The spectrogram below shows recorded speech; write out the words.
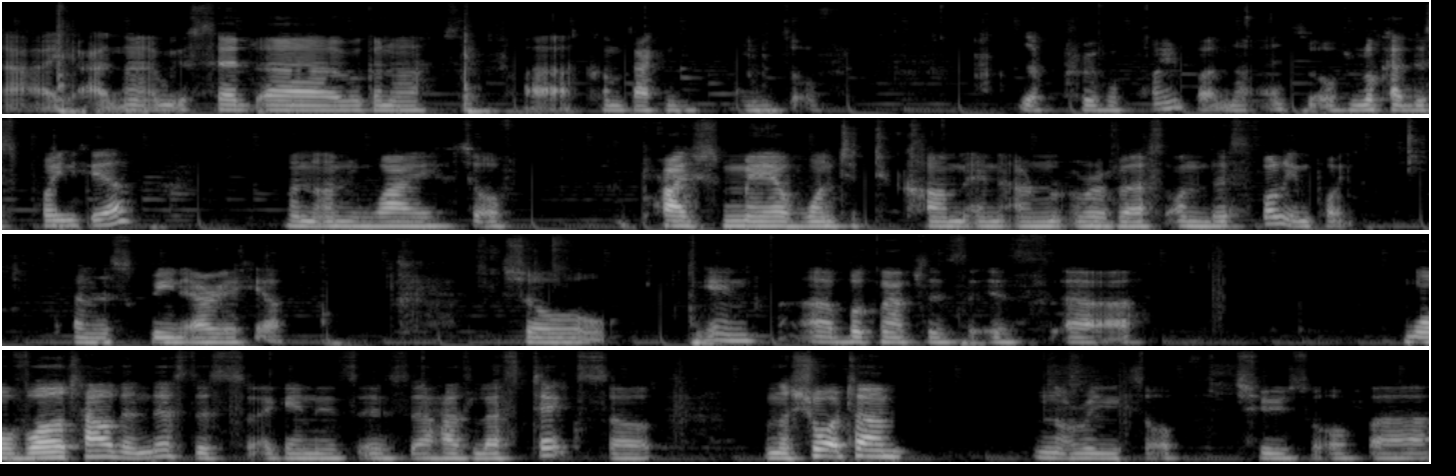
Uh, yeah, we said uh, we're gonna sort of, uh, come back and, sort of the of point, but not, sort of look at this point here, on on why sort of price may have wanted to come in and reverse on this volume point and this green area here. So again, uh, Bookmaps is is uh, more volatile than this. This again is is uh, has less ticks. So in the short term, not really sort of too sort of uh,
